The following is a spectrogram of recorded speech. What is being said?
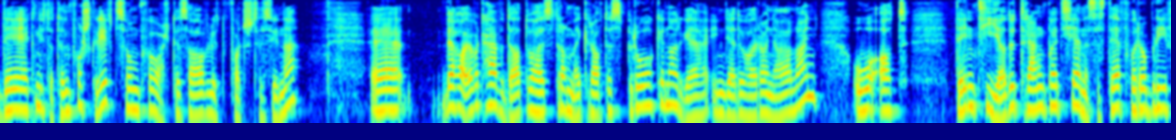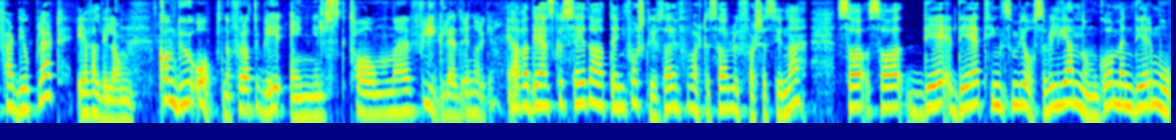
Det er knytta til en forskrift som forvaltes av Luftfartstilsynet. Eh, det har jo vært hevda at du har stramme krav til språk i Norge enn det du har i andre land, og at den tida du trenger på et tjenestested for å bli ferdig opplært, er veldig lang. Kan du åpne for at det blir engelsktalende flygeleder i Norge? Ja, det jeg skulle si da, at Den forskrifta forvaltes av Luftfartstilsynet. Så, så det, det, er ting som vi også vil gjennomgå, men der må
